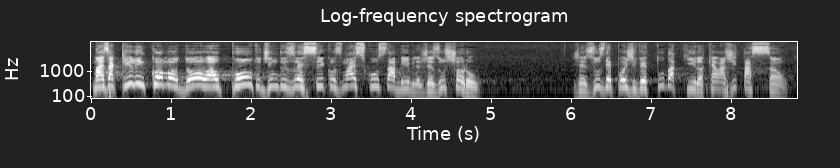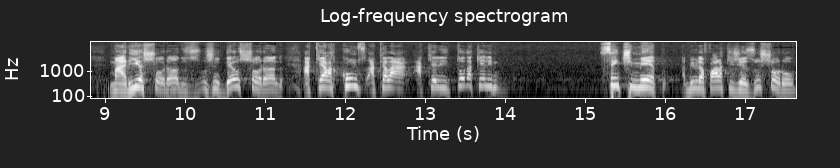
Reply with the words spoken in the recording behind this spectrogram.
Mas aquilo incomodou ao ponto de um dos versículos mais curtos da Bíblia. Jesus chorou. Jesus, depois de ver tudo aquilo, aquela agitação, Maria chorando, os judeus chorando, aquela, aquela, aquele, todo aquele sentimento, a Bíblia fala que Jesus chorou.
